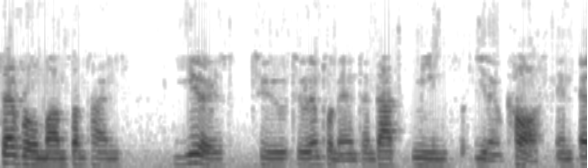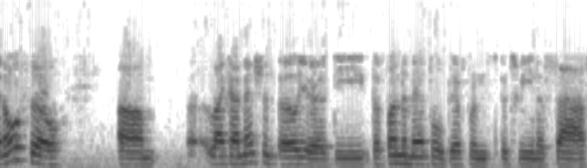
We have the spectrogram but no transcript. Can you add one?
several months, sometimes years to to implement, and that means you know cost. And and also, um, like I mentioned earlier, the the fundamental difference between a SaaS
